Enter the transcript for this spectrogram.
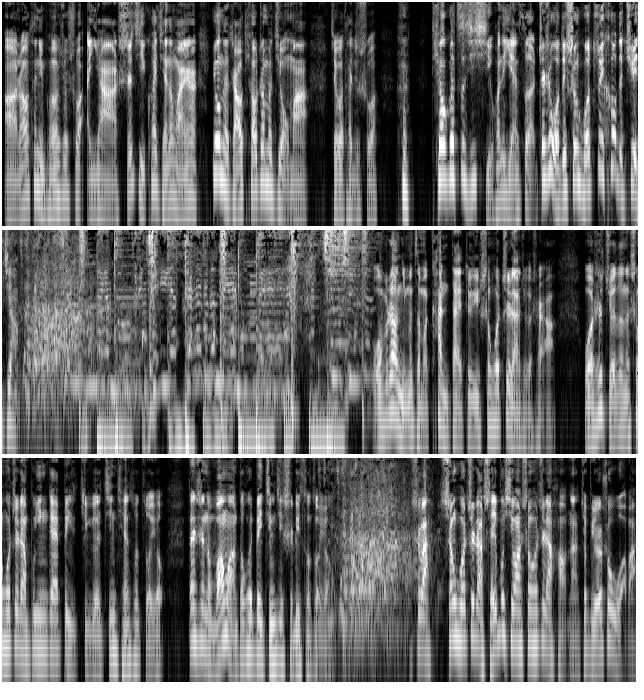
啊，然后他女朋友就说：“哎呀，十几块钱的玩意儿用得着挑这么久吗？”结果他就说：“哼。”挑个自己喜欢的颜色，这是我对生活最后的倔强。我不知道你们怎么看待对于生活质量这个事儿啊？我是觉得呢，生活质量不应该被这个金钱所左右，但是呢，往往都会被经济实力所左右，是吧？生活质量谁不希望生活质量好呢？就比如说我吧，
